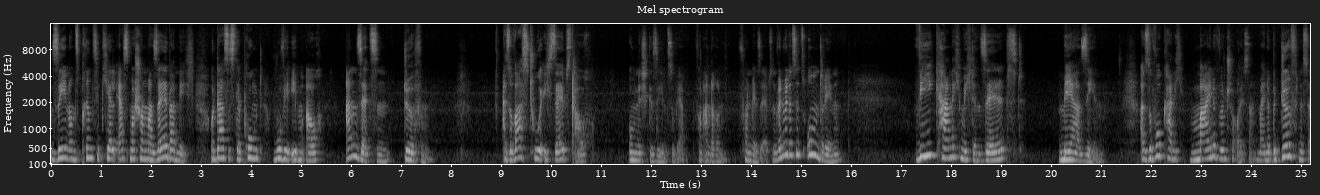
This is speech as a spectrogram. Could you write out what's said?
sehen uns prinzipiell erstmal schon mal selber nicht. Und das ist der Punkt, wo wir eben auch ansetzen dürfen. Also was tue ich selbst auch, um nicht gesehen zu werden von anderen, von mir selbst. Und wenn wir das jetzt umdrehen, wie kann ich mich denn selbst mehr sehen? Also wo kann ich meine Wünsche äußern, meine Bedürfnisse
